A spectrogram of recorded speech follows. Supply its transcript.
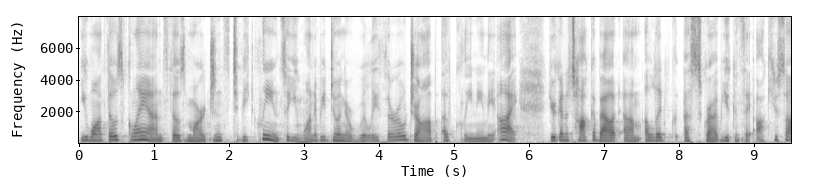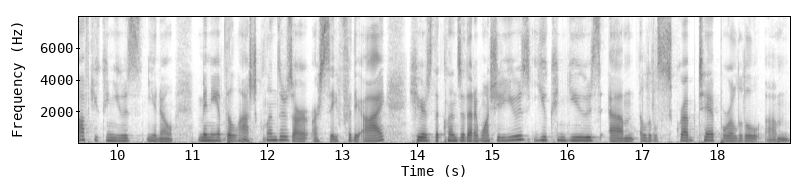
You want those glands, those margins to be clean, so you want to be doing a really thorough job of cleaning the eye. You're going to talk about um, a lid a scrub. You can say OcuSoft. You can use, you know, many of the lash cleansers are, are safe for the eye. Here's the cleanser that I want you to use. You can use um, a little scrub tip or a little, um,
